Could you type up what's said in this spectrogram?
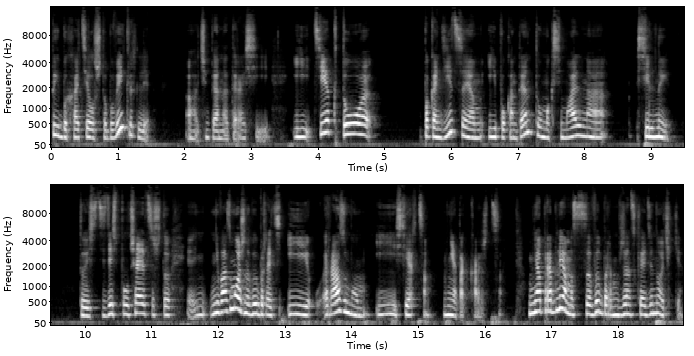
ты бы хотел, чтобы выиграли а, чемпионаты России, и те, кто по кондициям и по контенту максимально сильны то есть здесь получается, что э, невозможно выбрать и разумом, и сердцем, мне так кажется. У меня проблема с выбором женской одиночки.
